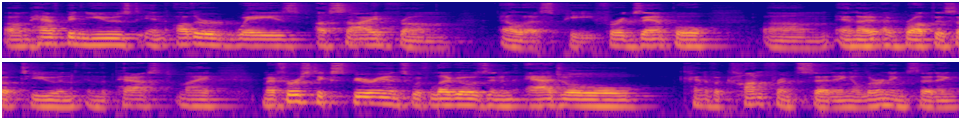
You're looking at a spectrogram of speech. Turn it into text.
um, have been used in other ways aside from LSP. For example, um, and I, have brought this up to you in, in, the past. My my first experience with Legos in an agile kind of a conference setting, a learning setting.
